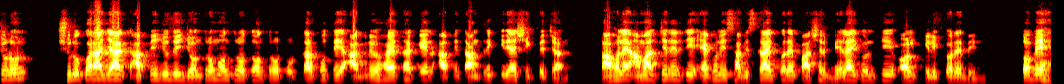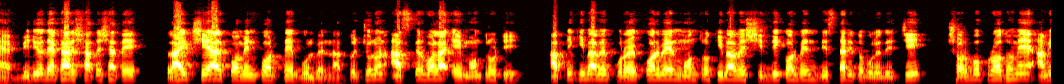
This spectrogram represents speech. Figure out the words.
চলুন, শুরু করা যাক। আপনি যদি যন্ত্রমন্ত্র, তন্ত্র, টোটকার প্রতি আগ্রহী হয়ে থাকেন, আপনি তান্ত্রিক ক্রিয়া শিখতে চান তাহলে আমার চ্যানেলটি এখনই সাবস্ক্রাইব করে পাশের বেল আইকনটি অল ক্লিক করে দিন। তবে হ্যাঁ ভিডিও দেখার সাথে সাথে লাইক শেয়ার কমেন্ট করতে ভুলবেন না। তো চলুন আজকের বলা এই মন্ত্রটি। আপনি কীভাবে প্রয়োগ করবেন, মন্ত্র কীভাবে সিদ্ধি করবেন বিস্তারিত বলে দিচ্ছি। সর্বপ্রথমে আমি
